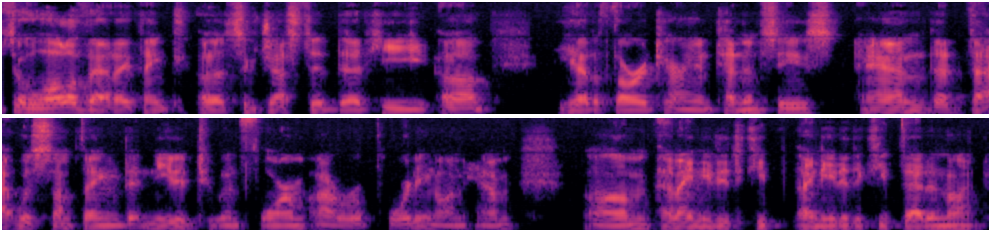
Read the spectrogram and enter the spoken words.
so all of that, I think, uh, suggested that he uh, he had authoritarian tendencies, and that that was something that needed to inform our reporting on him. Um, and I needed to keep I needed to keep that in mind.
